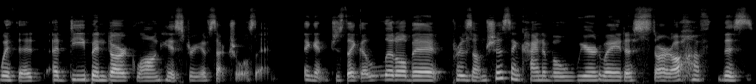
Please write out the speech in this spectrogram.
with a, a deep and dark, long history of sexual sin. Again, just like a little bit presumptuous and kind of a weird way to start off this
